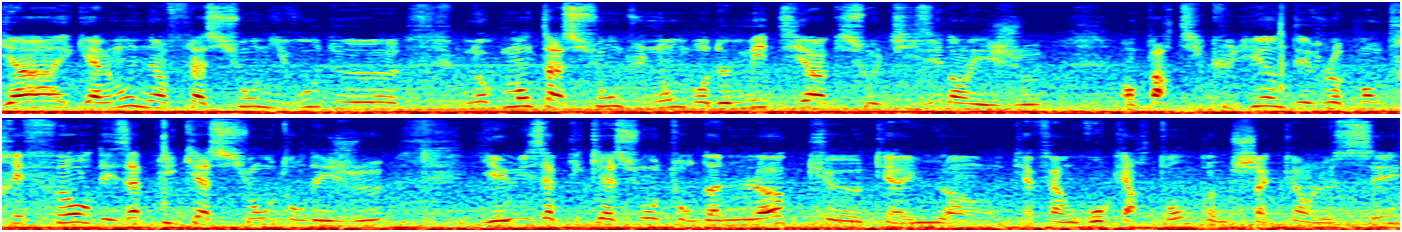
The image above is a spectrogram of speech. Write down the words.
Il y a également une inflation au niveau de une augmentation du nombre de médias qui sont utilisés dans les jeux. En particulier, un développement très fort des applications autour des jeux. Il y a eu les applications autour d'Unlock euh, qui, a qui a fait un gros carton, comme chacun le sait.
